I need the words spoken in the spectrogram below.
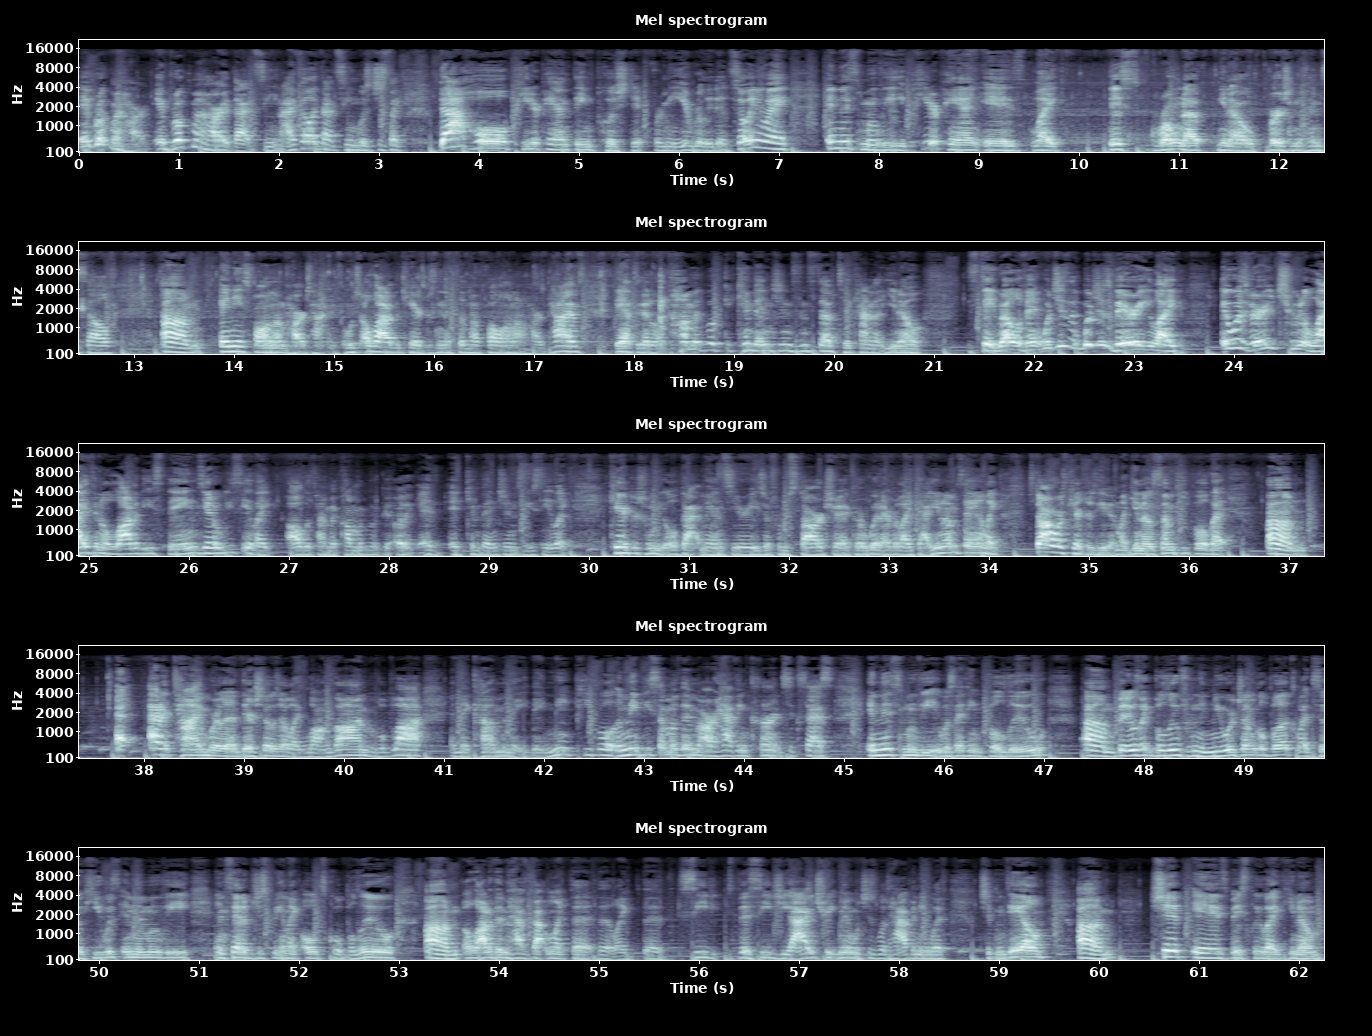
it broke my heart. It broke my heart that scene. I felt like that scene was just like that whole Peter Pan thing pushed it for me. It really did. So anyway, in this movie, Peter Pan is like this grown up, you know, version of himself. Um, and he's fallen on hard times, which a lot of the characters in the film have fallen on hard times. They have to go to like comic book conventions and stuff to kind of, you know, stay relevant, which is which is very like it was very true to life in a lot of these things. You know, we see like all the time at comic book or at, at, conventions, you see like characters from the old Batman series or from Star Trek or whatever like that. You know what I'm saying? Like Star Wars characters, even like you know some people that um at a time where their shows are like long gone, blah blah blah, and they come and they they meet people, and maybe some of them are having current success. In this movie, it was I think Baloo, um, but it was like Baloo from the newer Jungle Book, like so he was in the movie instead of just being like old school Baloo. Um, a lot of them have gotten like the the like the C the CGI treatment, which is what's happening with Chip and Dale. Um, Chip is basically like you know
